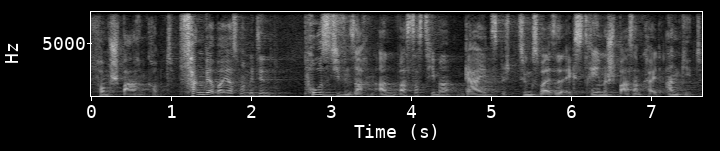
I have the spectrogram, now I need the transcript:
vom Sparen kommt. Fangen wir aber erstmal mit den positiven Sachen an, was das Thema Guides bzw. extreme Sparsamkeit angeht.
